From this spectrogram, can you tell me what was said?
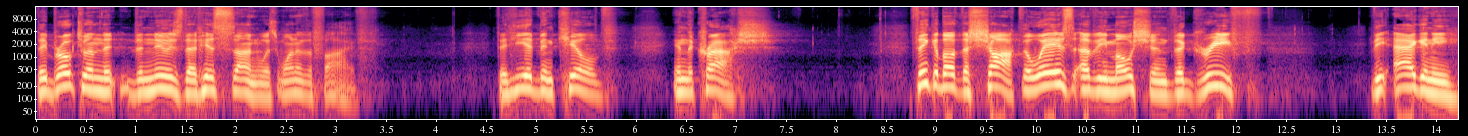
they broke to him the, the news that his son was one of the five, that he had been killed in the crash. Think about the shock, the waves of emotion, the grief, the agony,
